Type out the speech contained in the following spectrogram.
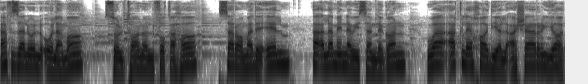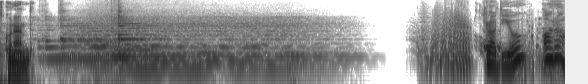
افضل العلماء، سلطان الفقها، سرآمد علم، اعلم نویسندگان و عقل حادی العشر یاد کنند. رادیو آرا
